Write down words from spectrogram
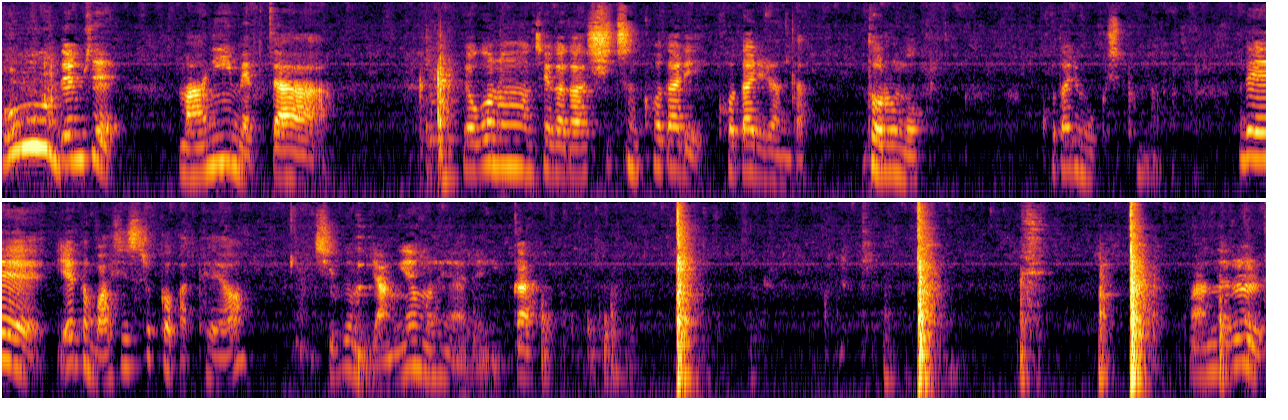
오 냄새 많이 맵다. 요거는 제가 다 시친 코다리 코다리란다. 도루묵. 코다리 먹고 싶었나 봐. 근데 얘도 맛있을 것 같아요. 지금 양념을 해야 되니까 마늘을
